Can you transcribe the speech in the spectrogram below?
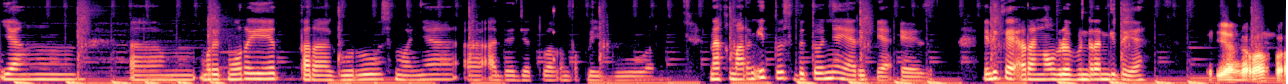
yang em, murid-murid para guru semuanya eh, ada jadwal untuk libur. Nah kemarin itu sebetulnya ya Rip ya? Eh, ini kayak orang ngobrol beneran gitu ya Iya nggak apa-apa.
